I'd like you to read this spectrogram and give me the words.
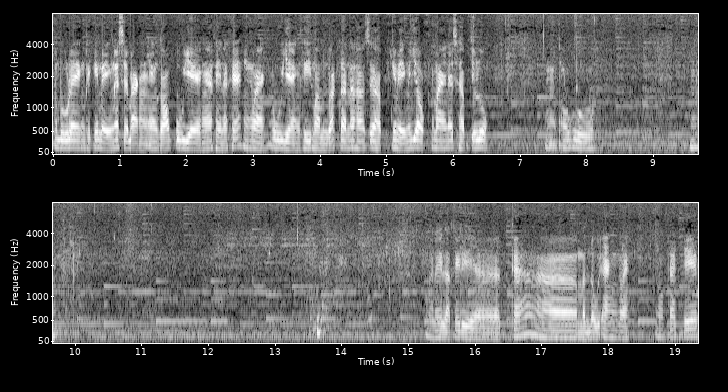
ăn bu đen thì cái miệng nó sẽ bằng ăn cỏ bu vàng á, thì nó khác nha các bạn. Bu vàng khi mà mình bắt lên nó sẽ hợp cái miệng nó vô cái mai nó sẽ hợp vô luôn. Có bu. Ở đây là cái đìa cá ờ, mình nuôi ăn các bạn. Có cá chép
